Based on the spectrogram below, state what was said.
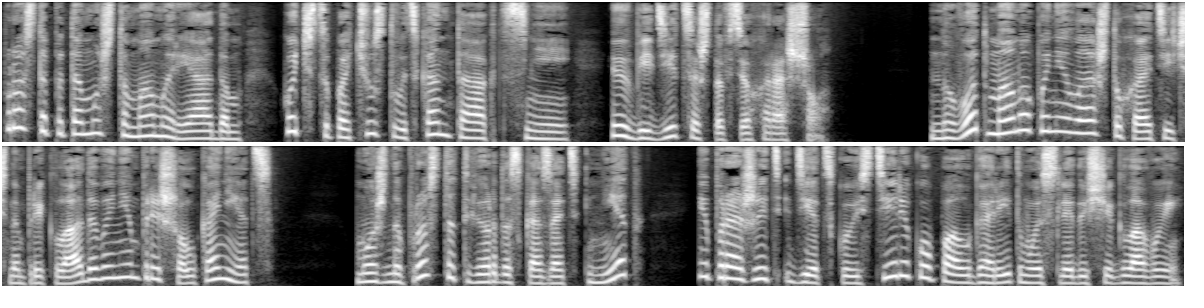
просто потому что мама рядом, хочется почувствовать контакт с ней и убедиться, что все хорошо. Но вот мама поняла, что хаотичным прикладыванием пришел конец. Можно просто твердо сказать «нет» и прожить детскую истерику по алгоритму из следующей главы.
